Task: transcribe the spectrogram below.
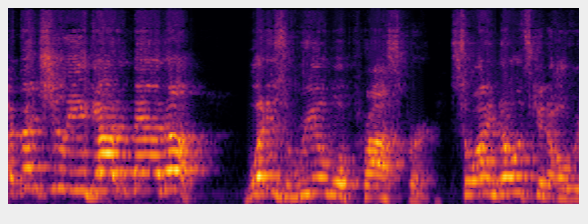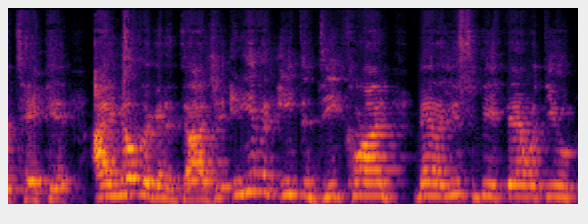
Eventually, you gotta man up. What is real will prosper. So I know it's to overtake it. I know they're to dodge it. And even Ethan Klein, man, I used to be a fan with you.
